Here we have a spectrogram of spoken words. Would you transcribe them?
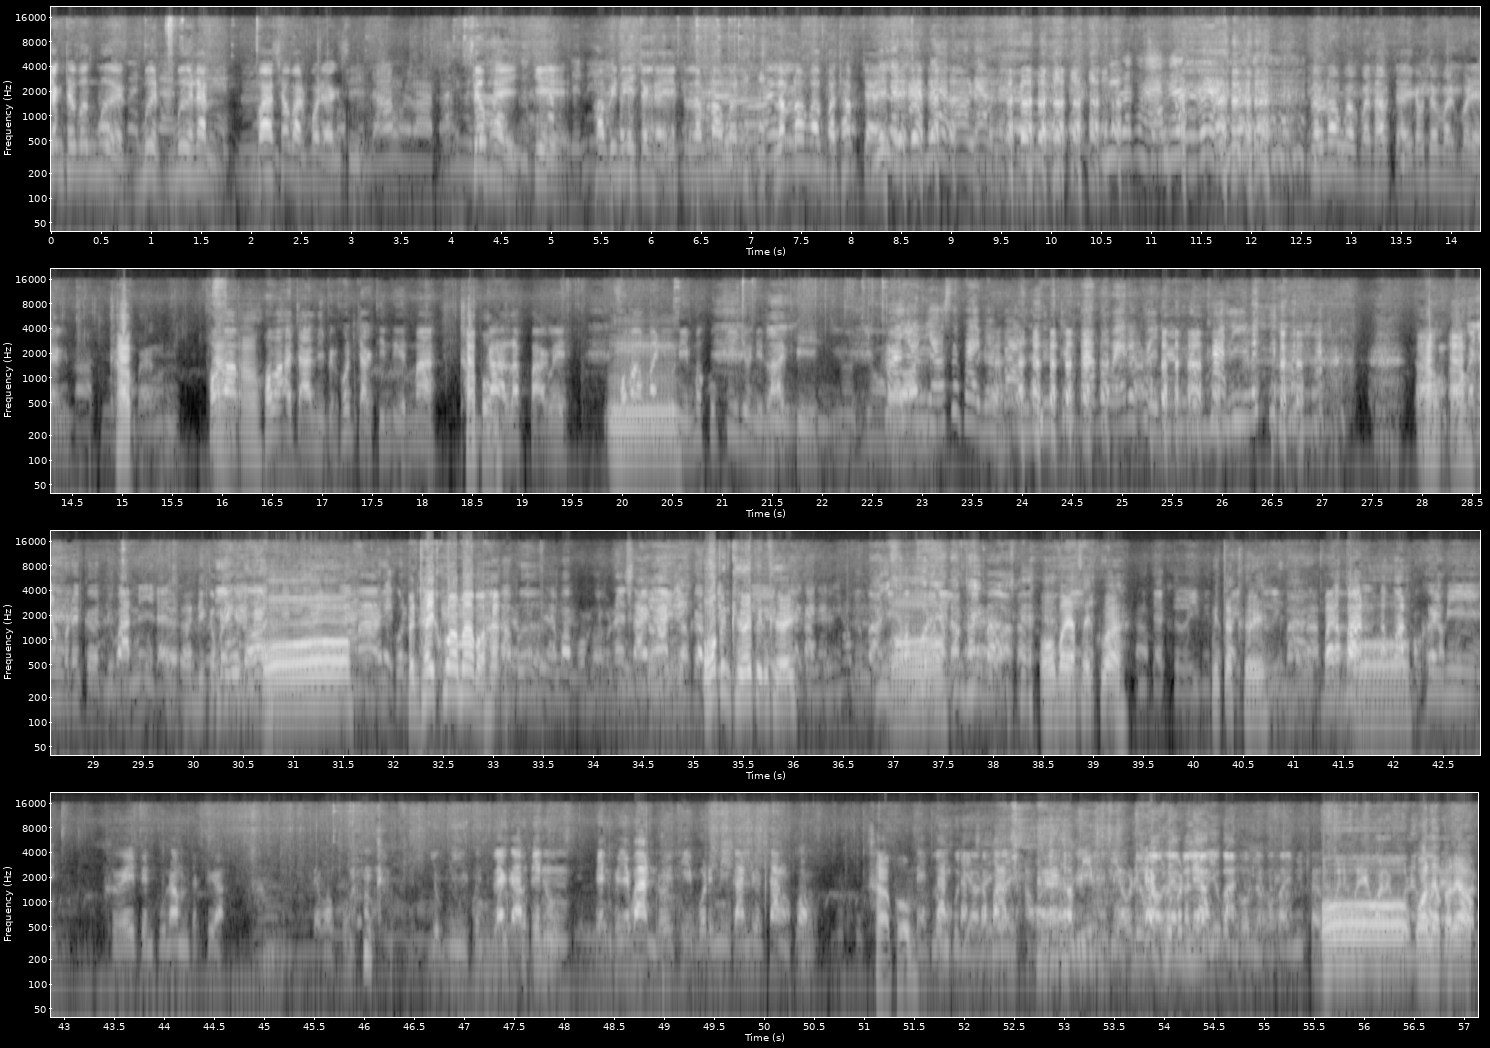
จังเทะเบิงมืดมืดมือนั่นว่าชาวบ้านบ่แดงสิย่างเวลากันเสื้อไผ่เจ้พาวินี่จังไดรับรองว่ารับรองว่าประทับใจมีหลักฐานแล้วเอาแล้วนะมีหลักฐานแล้วรับรองว่าประทับใจกับชาวบ้านบ่แดงครับ เพราะว่าเอาเอาเพราะว่าอาจารย์นี่เป็นคนจากถิ่นอื่นมาครับผม กล้ารับปากเลยอืเพราะว่ามาอยู่นี่มาคุกกี้อยู่นี่หลายปี อยู่อยู่คอยเลี้ยวสะพายแบบบ้านนั้นจนตาบ่ไหว้แล้วคอยเดินค่าทีเลย เอาผมเอาก็ยังไม่ได้เกิดอยู่บ้านนี่ได้เออเออนี่ก็ไม่ได้กินดอกโอ้มามีคนเป็นไทยครัวมาบ่ฮะครับแต่ว่าผมอยู่ในสายงานนี้กืบโอ้เป็นเคยเป็นเคย คือบ้านอ๋อ คนไทยบ้านครับโอ้บ่อยากไทยครัวมีแต่เคยมีแต่เคย มาบ้านแต่บ้าบ้านนแต่ก่อนผมเคยมี เคยเป็นผู้นำจากเทือกแต่ว่าผมยุคนี้เป็นและก็เป็นเป็นพยาบาลโดยที่บริมีการเลือกตั้งพร้อมครับผม แต่งตั้งจากชาวบ้านเอาเลยครับมีผู้เดียวเรื่เดีองยวเอาแล้วก็แล้วอยู่บ้านผมเนี่ยบ่ค่อยมี โอ้ว่าแล้วก็แล้ว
